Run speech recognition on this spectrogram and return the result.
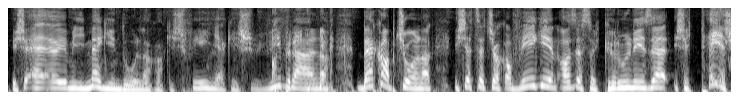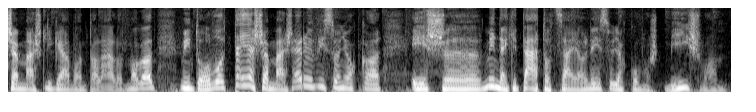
és e, e, így megindulnak a kis fények, és vibrálnak, bekapcsolnak, és egyszer csak a végén az lesz, hogy körülnézel, és egy teljesen más ligában találod magad, mint ahol volt, teljesen más erőviszonyokkal, és mindenki tátott szájjal néz, hogy akkor most mi is van.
